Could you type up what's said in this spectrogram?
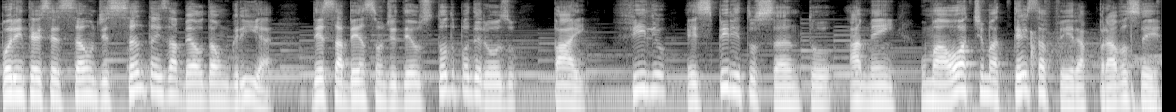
Por intercessão de Santa Isabel da Hungria, dessa a bênção de Deus Todo-Poderoso, Pai, Filho, Espírito Santo. Amém. Uma ótima terça-feira para você.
